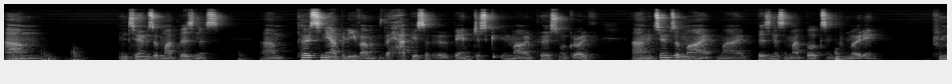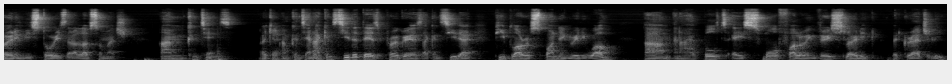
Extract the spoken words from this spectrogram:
um, in terms of my business. Um, personally, I believe I'm the happiest I've ever been, just in my own personal growth. Um, in terms of my my business and my books and promoting promoting these stories that I love so much, I'm content. Okay. I'm content. I can see that there's progress. I can see that people are responding really well. Um, and I have built a small following very slowly but gradually,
